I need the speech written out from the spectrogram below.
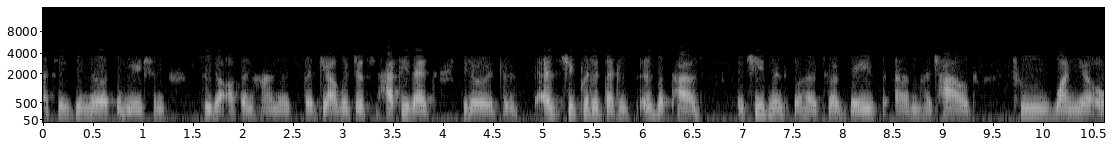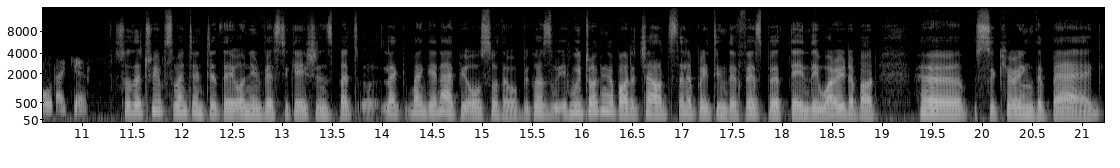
absolutely no affiliation to the Oppenheimers. But yeah, we're just happy that, you know, it, as she put it, that it is a proud achievement for her to have raised um, her child to one year old, I guess. So the troops went and did their own investigations, but uh, like Mangena happy also though, because we're talking about a child celebrating their first birthday, and they worried about her securing the bag.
